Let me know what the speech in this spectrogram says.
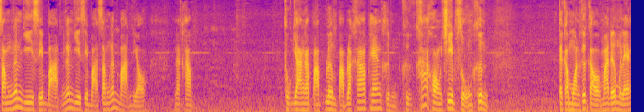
ซ้ำเงินยี่สิบบาท เงินยี่สิบาทซ้ำเงินบาทเดียวนะครับทุกอย่างก็ปรับเริ่มปรับราคาแพงขึ้น คือค่าครองชีพสูงขึ้น แต่กระมวลคือเก่ามาเดิมมือแรง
